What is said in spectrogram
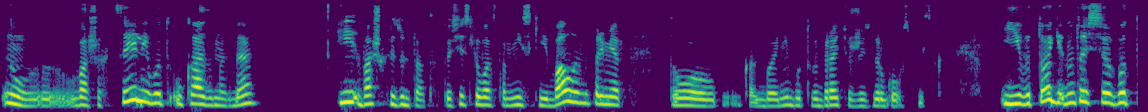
ну, ваших целей вот указанных, да, и ваших результатов. То есть если у вас там низкие баллы, например, то как бы они будут выбирать уже из другого списка. И в итоге, ну, то есть, вот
